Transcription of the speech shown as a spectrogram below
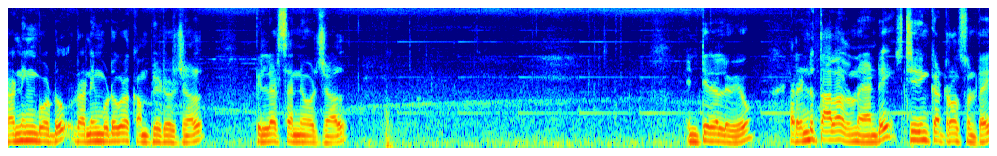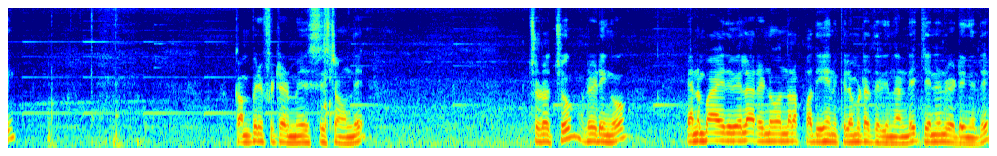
Running board running board కూడా కంప్లీట్ ఒరిజినల్. పిల్లర్స్ అన్నీ ఒరిజినల్. Interior view. రెండు తాళాలు ఉన్నాయండి. స్టీరింగ్ కంట్రోల్స్ ఉంటాయి. కంపెనీ ఫిటెడ్ మ్యూజిక్ సిస్టమ్ ఉంది. చూడొచ్చు. రీడింగు ఎనభై ఐదు వేల రెండు వందల పదిహేను కిలోమీటర్ తిరిగిందండి. జెన్యున్ రీడింగ్ ఇది.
